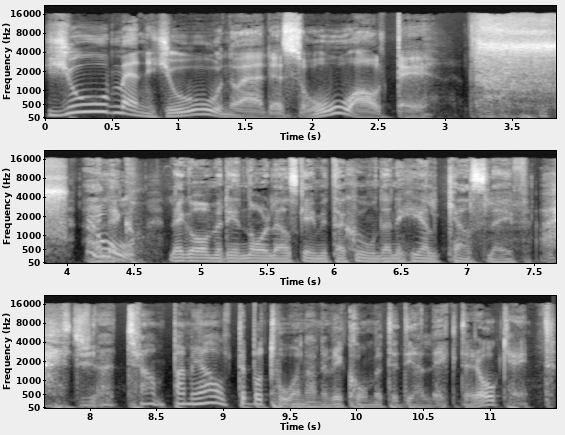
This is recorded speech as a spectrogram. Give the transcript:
Jo, men jo, nu är det så alltid. Ja, lägg, lägg, av med din norrländska imitation, den är helt kass Leif. Äh, du trampar mig alltid på tårna när vi kommer till dialekter. Okej, okay.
